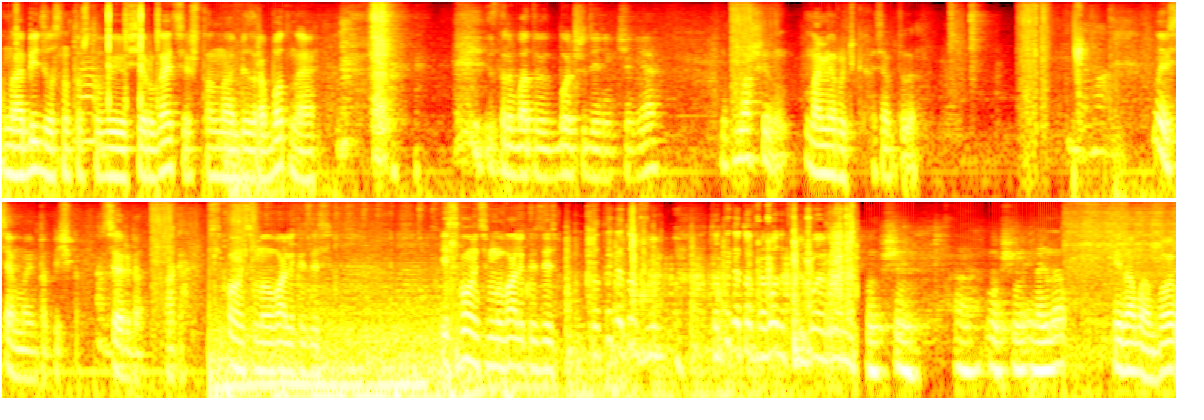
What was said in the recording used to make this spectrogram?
Она обиделась на то, что вы все ругаете, что она безработная и зарабатывает больше денег, чем я. Ну помаши маме ручкой хотя бы тогда. Ну и всем моим подписчикам. Все, ребят, пока. Если помните, мы у Валика здесь. Если помните, мы Валику здесь. То ты готов, то ты готов работать в любое время. В общем, а, в общем, иногда и домой. Бо...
